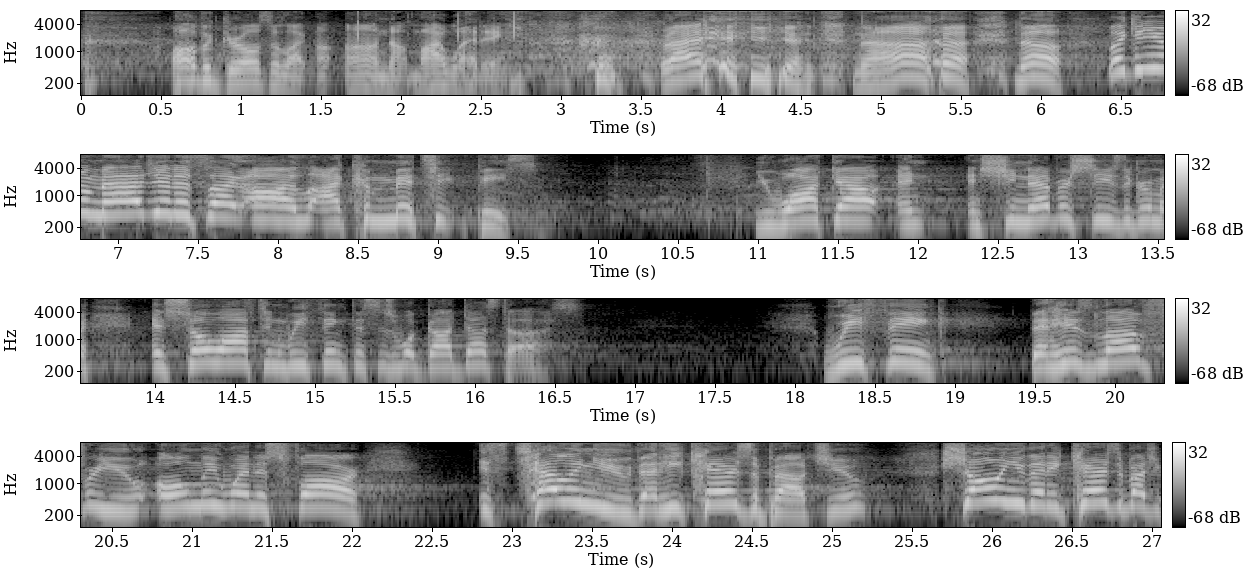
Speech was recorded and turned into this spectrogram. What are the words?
All the girls are like, uh uh-uh, uh not my wedding. right? Nah, no. But can you imagine? It's like, oh, I, I commit to peace. You walk out and, and she never sees the groom. And so often we think this is what God does to us. We think that his love for you only went as far is telling you that he cares about you, showing you that he cares about you,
